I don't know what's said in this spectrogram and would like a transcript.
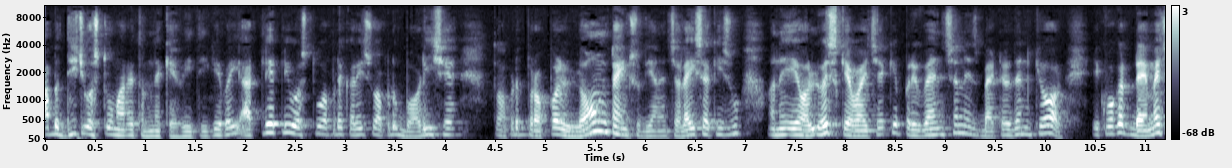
આ બધી જ વસ્તુ મારે તમને કહેવી હતી કે ભાઈ, આટલી આટલી વસ્તુ આપણે કરીશું, આપણું બોડી છે, તો આપણે પ્રોપર લોંગ ટાઈમ સુધી આને ચલાવી શકીશું. અને એ ઓલવેઝ કહેવાય છે કે prevention is better than cure એક વખત ડેમેજ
